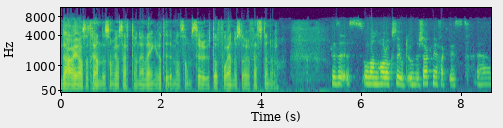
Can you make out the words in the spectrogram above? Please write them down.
det, här är alltså trender som vi har sett under en längre tid men som ser ut att få ännu större fäste nu då? Precis, och man har också gjort undersökningar faktiskt eh,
